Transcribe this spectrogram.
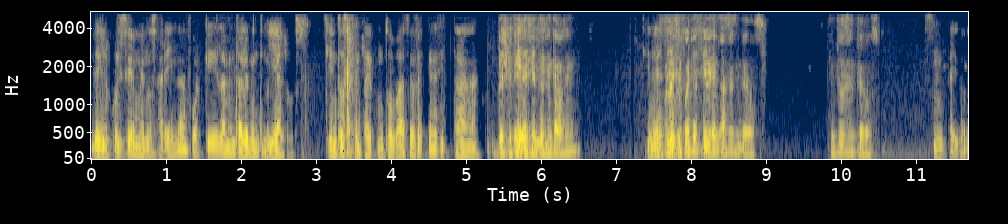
del coliseo menos arena, porque lamentablemente no llega a los 160 de puntos base, o sea que necesita... De hecho, tiene el- 160 base. Tiene Bueno, si cuentas, 166 tiene de base. 162. 162. 62.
